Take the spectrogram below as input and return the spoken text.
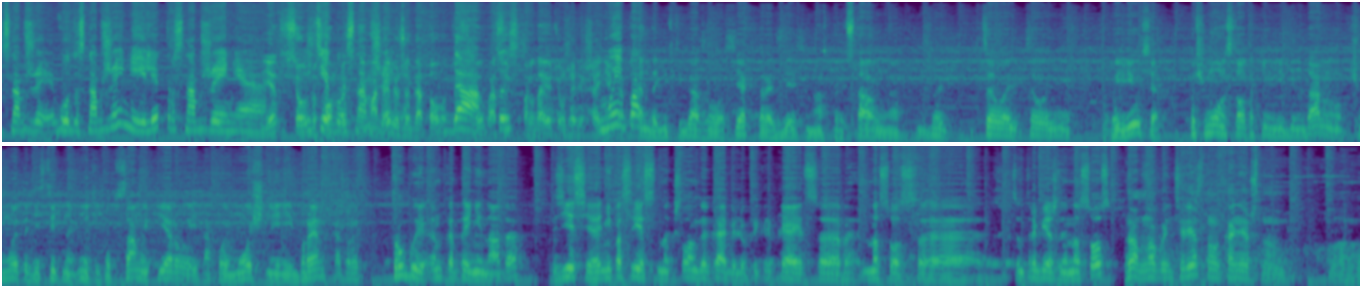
снабже... водоснабжение, электроснабжение. И это все уже комплексная модель уже готова. Да, то есть вы, по сути, есть продаете уже решение. Мы по... нефтегазового сектора здесь у нас представлено ну, целая, целая линия появился. Почему он стал таким легендарным, почему это действительно, ну, типа, самый первый такой мощный бренд, который... Трубы НКТ не надо. Здесь э, непосредственно к шлангокабелю прикрепляется насос, э, центробежный насос. Да, много интересного, конечно. Э,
